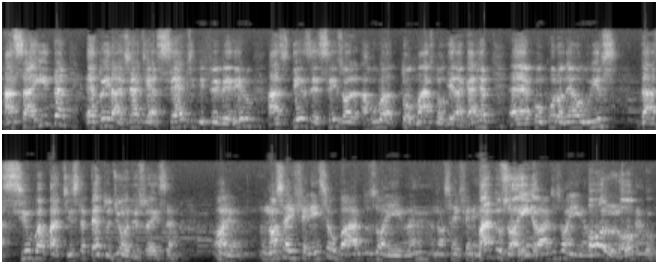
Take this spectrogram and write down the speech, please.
A saída é do Irajá, dia 7 de fevereiro, às 16 horas, a Rua Tomás Nogueira Gaia, é, com o Coronel Luiz da Silva Batista. Perto de onde isso aí, Sandro? Olha, nossa referência é o Bar do Zoinho, né? A nossa referência. Bar do Zoinho? Bar do Zoinho. Ô, oh, louco!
